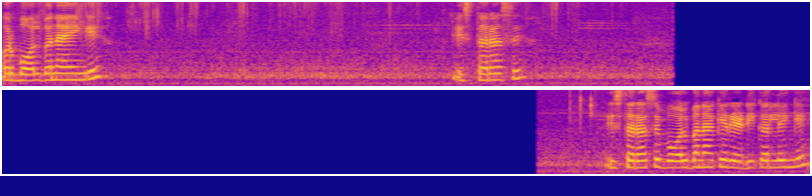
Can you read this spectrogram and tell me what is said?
और बॉल बनाएँगे। इस तरह से। इस तरह से बॉल बना के रेडी कर लेंगे।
